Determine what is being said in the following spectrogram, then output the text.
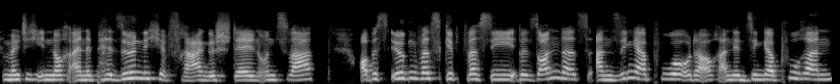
möchte ich Ihnen noch eine persönliche Frage stellen. Und zwar, ob es irgendwas gibt, was Sie besonders an Singapur oder auch an den Singapurern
